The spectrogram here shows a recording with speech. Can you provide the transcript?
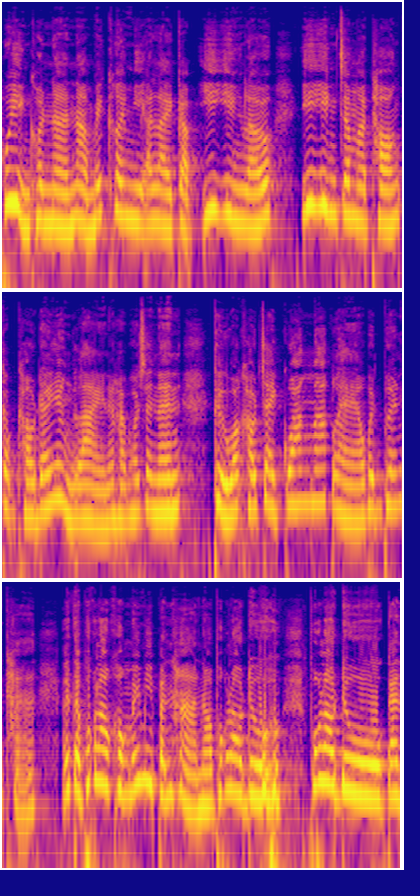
ผู้หญิงคนนั้นอะไม่เคยมีอะไรกับอี้อิงแล้ว อี้อิงจะมาท้องกับเขาได้อย่างไรนะคะ เพราะฉะนั้นถือว่าเขาใจกว้างมากแล้วเพื่อนๆค่ะเอยแต่พวกเราคงไม่มีปัญหาเนาะพวกเราดู พวกเราดูกัน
